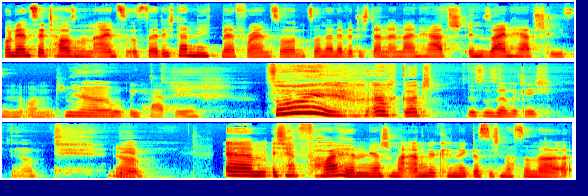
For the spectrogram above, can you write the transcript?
Und wenn es der 1001 ist, der dich dann nicht mehr friendzone, sondern der wird dich dann in dein Herz, in sein Herz schließen und ja. will be happy. Voll! Ach Gott, das ist ja wirklich, ja. Ja. Nee. Ähm, ich habe vorhin ja schon mal angekündigt, dass ich noch so eine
